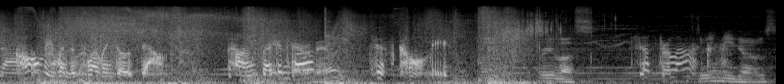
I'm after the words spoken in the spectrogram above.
Not call me when the swelling goes down. On second thought, Right. just call me. Three of us. Just relax. Three amigos.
